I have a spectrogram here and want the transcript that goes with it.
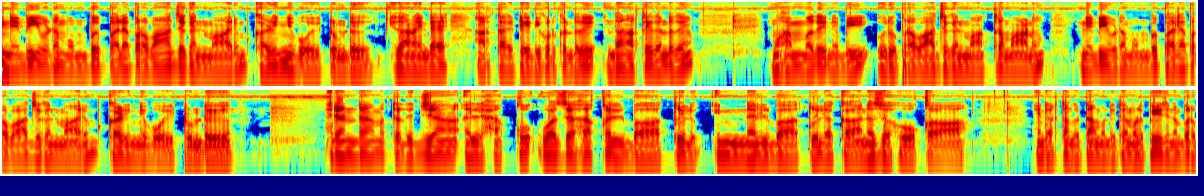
നബിയുടെ മുമ്പ് പല പ്രവാചകന്മാരും കഴിഞ്ഞു പോയിട്ടുണ്ട്. ഇതാണ് അതിന്റെ അർത്ഥമായിട്ട് എഴുതി കൊടുക്കേണ്ടത്. എന്താണ് അർത്ഥം എഴുതേണ്ടത്? മുഹമ്മദ് നബി ഒരു പ്രവാചകൻ മാത്രമാണ്. നബിയുടെ മുമ്പ് പല പ്രവാചകന്മാരും കഴിഞ്ഞു പോയിട്ടുണ്ട്. രണ്ടാമത്തത് ജാ അൽ ഹക്കു വസഹഖൽ ബാത്തുലു ഇന്നൽ ബാത്തുല കാന സഹൂക്ക എന്റെ അർത്ഥം കിട്ടാൻ വേണ്ടിയിട്ട് നമ്മൾ പേജ് നമ്പർ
